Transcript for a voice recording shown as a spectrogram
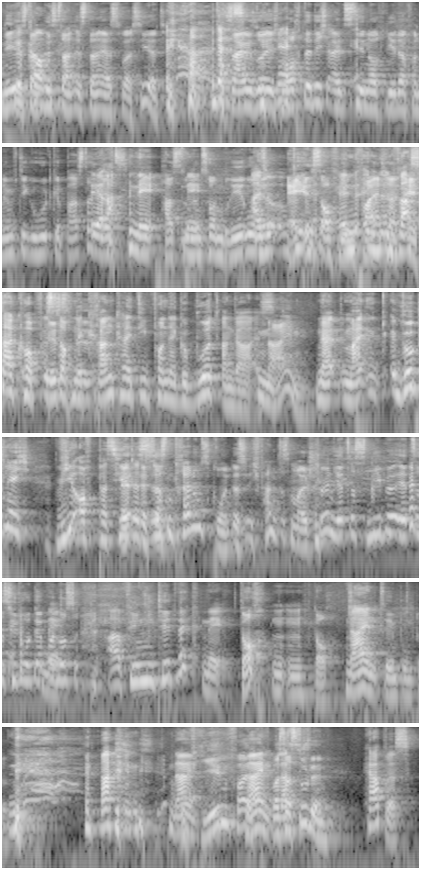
Nee, ist dann, ist, dann, ist dann erst passiert. das- ich sage so, ich mochte dich, als dir noch jeder vernünftige Hut gepasst hat. Ja, Jetzt nee, hast du nee. einen Sombrero. Also, Ey, ist auf jeden ein, Fall. ein, ein Wasserkopf ist, Ey, doch eine äh, Krankheit, die von der Geburt an da ist. Nein. Na, mein, wirklich? Wie oft passiert Äh, es? es ist ein Trennungsgrund. Ich fand es mal schön. Jetzt ist Liebe, jetzt ist Hydrocephalus Affinität weg. nee. Doch? Doch. Nein. Zehn Punkte. Nein, nein. Auf jeden Fall. Nein, Was hast du denn? Herpes.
